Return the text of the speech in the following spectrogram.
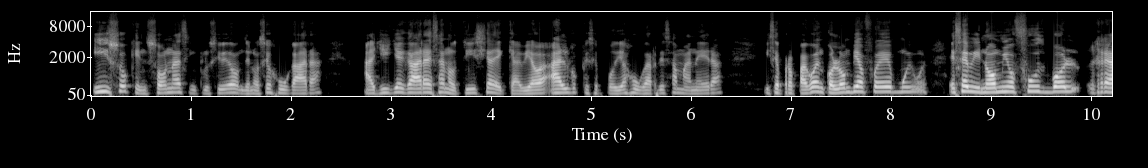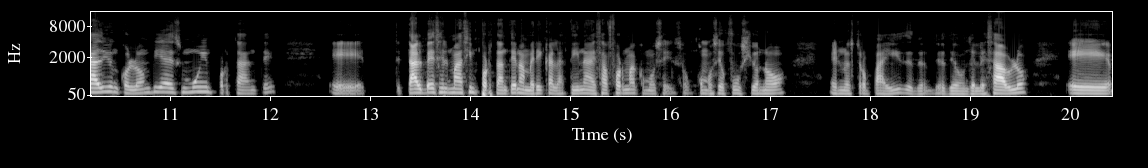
hizo que en zonas inclusive donde no se jugara, allí llegara esa noticia de que había algo que se podía jugar de esa manera y se propagó. En Colombia fue muy, ese binomio fútbol-radio en Colombia es muy importante. Eh, tal vez el más importante en América Latina, esa forma como se, como se fusionó en nuestro país, desde, donde les hablo. Eh,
